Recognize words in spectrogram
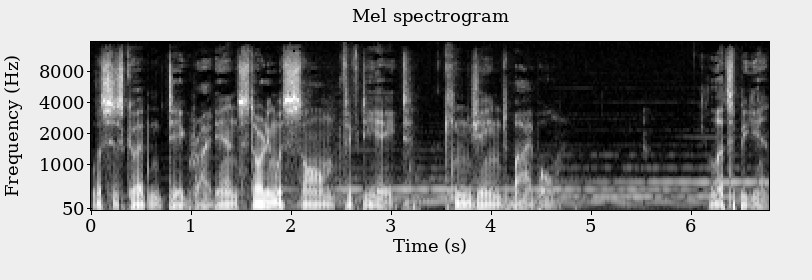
let's just go ahead and dig right in, starting with Psalm 58, King James Bible. Let's begin.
